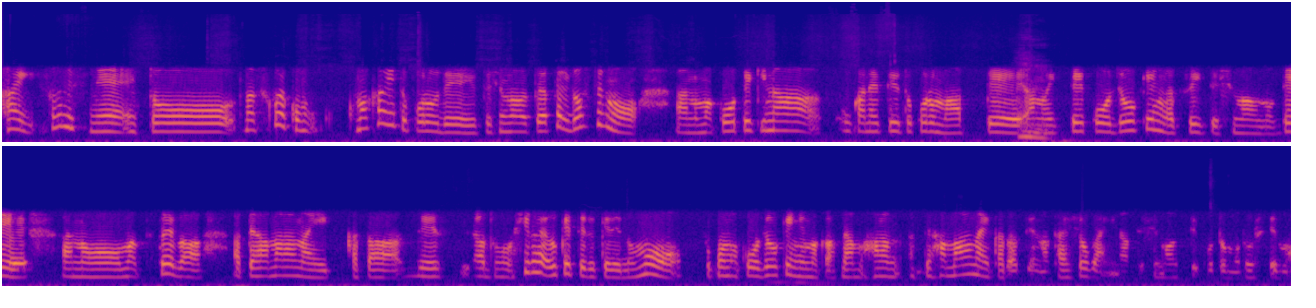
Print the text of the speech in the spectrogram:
はい、そうですね、えっとまあ、すごいこ細かいところで言ってしまうと、やっぱりどうしてもあの、まあ、公的なお金っていうところもあって、あの一定こう条件がついてしまうので、あのまあ、例えば当てはまらない方であの、被害を受けてるけれども、そこのこう条件にうまく当てはま当てはまらない方っていうのは対象外になってしまうっていうこともどうしても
